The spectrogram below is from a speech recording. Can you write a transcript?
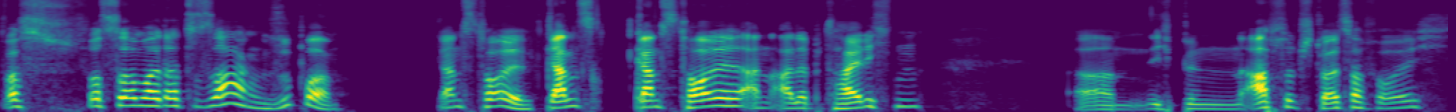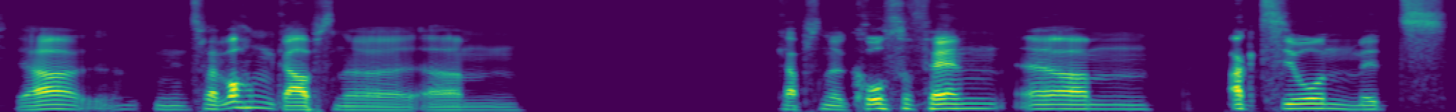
was was soll man dazu sagen? Super. Ganz toll. Ganz, ganz toll an alle Beteiligten. Ähm, ich bin absolut stolz auf euch. Ja, in den 2 Wochen gab's 'ne, ähm gab's 'ne große Fan ähm, Aktion mit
